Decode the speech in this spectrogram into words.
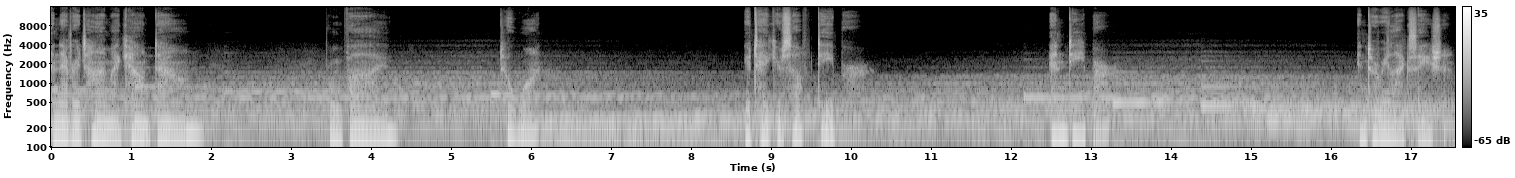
And every time I count down from five to one, you take yourself deeper and deeper into relaxation.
